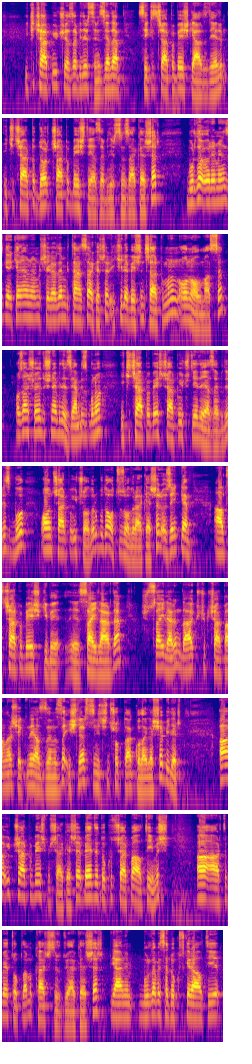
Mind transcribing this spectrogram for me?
2 çarpı 3 yazabilirsiniz. Ya da 8 çarpı 5 geldi diyelim. 2 çarpı 4 çarpı 5 de yazabilirsiniz arkadaşlar. Burada öğrenmeniz gereken en önemli şeylerden bir tanesi arkadaşlar 2 ile 5'in çarpımının 10 olması. O zaman şöyle düşünebiliriz. Yani biz bunu 2 çarpı 5 çarpı 3 diye de yazabiliriz. Bu 10 çarpı 3 olur. Bu da 30 olur arkadaşlar. Özellikle 6 çarpı 5 gibi e, sayılarda şu sayıların daha küçük çarpanlar şeklinde yazdığınızda işler sizin için çok daha kolaylaşabilir. A 3 çarpı 5'miş arkadaşlar. B de 9 çarpı 6'ymış. A artı B toplamı kaçtır diyor arkadaşlar. Yani burada mesela 9 kere 6'yı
